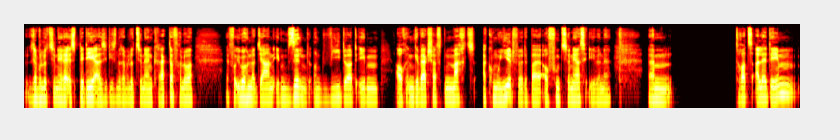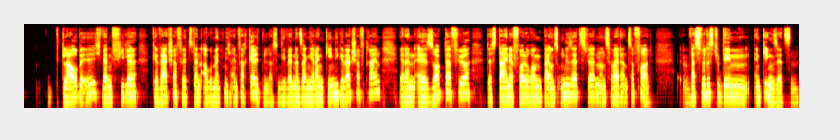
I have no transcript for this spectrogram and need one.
revolutionäre SPD, also diesen revolutionären Charakter verlor, äh, vor über 100 Jahren eben sind und wie dort eben auch in Gewerkschaften Macht akkumuliert wird bei auf Funktionärsebene. Ähm, trotz alledem glaube ich, werden viele Gewerkschaften jetzt dein Argument nicht einfach gelten lassen. Die werden dann sagen, ja, dann gehen die Gewerkschaft rein, ja, dann äh, sorg dafür, dass deine Forderungen bei uns umgesetzt werden und so weiter und so fort. Was würdest du dem entgegensetzen?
